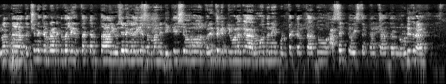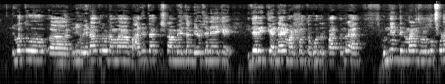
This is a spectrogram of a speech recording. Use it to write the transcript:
ಇವತ್ತ ದಕ್ಷಿಣ ಕರ್ನಾಟಕದಲ್ಲಿ ಇರ್ತಕ್ಕಂಥ ಯೋಜನೆಗಳಿಗೆ ಸನ್ಮಾನ್ಯ ಡಿ ಕೆ ಶಿ ಅವರು ತ್ವರಿತಗತಿ ಒಳಗ ಅನುಮೋದನೆ ಕೊಡ್ತಕ್ಕಂಥದ್ದು, ಆಸಕ್ತಿ ವಹಿಸ್ತಕ್ಕಂಥದ್ದನ್ನು ನೋಡಿದ್ರ ಇವತ್ತು ನೀವು ನೀವೇನಾದ್ರೂ ನಮ್ಮ ಬಾಧಿತ ಕೃಷ್ಣಾ ಮೇಲ್ದಂಡ ಯೋಜನೆಗೆ ಇದೇ ರೀತಿ ಅನ್ಯಾಯ ಮಾಡ್ಕೊಳ್ತಾ ಹೋದ್ರಪ್ಪ ಅಂತಂದ್ರ ಮುಂದಿನ ದಿನಮಾನದೊಳಗೂ ಕೂಡ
